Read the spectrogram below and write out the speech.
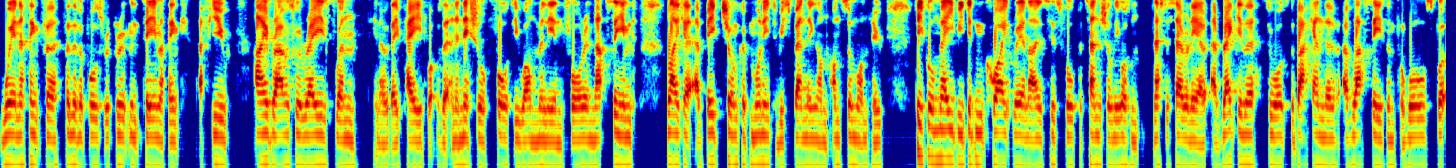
win, I think, for, for Liverpool's recruitment team. I think a few eyebrows were raised when, you know, they paid, what was it, an initial 41 million for him. That seemed like a, a big chunk of money to be spending on, on someone who people maybe didn't quite realize his full potential. He wasn't necessarily a, a regular towards the back end of, of last season season for Wolves. But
